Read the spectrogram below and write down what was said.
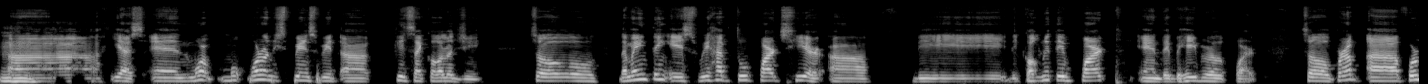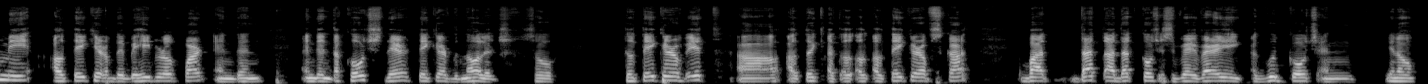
Mm-hmm. Uh, yes, and more, more more on experience with uh, kid psychology. So the main thing is we have two parts here: uh, the the cognitive part and the behavioral part. So prob uh, for me, I'll take care of the behavioral part, and then and then the coach there take care of the knowledge. So he'll take care of it. Uh, I'll take I'll, I'll, take care of Scott, but that uh, that coach is very very a good coach and you know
